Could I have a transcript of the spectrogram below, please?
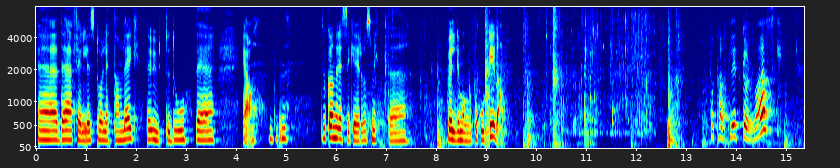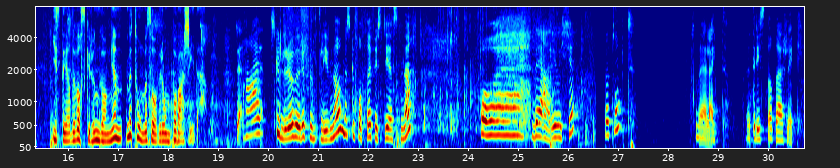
Eh, det er felles toalettanlegg, det er utedo, det Ja. Du kan risikere å smitte veldig mange på kort tid, da. Få tatt litt gulvvask. I stedet vasker hun gangen med tomme soverom på hver side. Her skulle det jo vært fullt liv nå. Vi skulle fått de første gjestene. Og eh, det er det jo ikke. Det er tomt. Så det er leit. Det er trist at det er slik.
